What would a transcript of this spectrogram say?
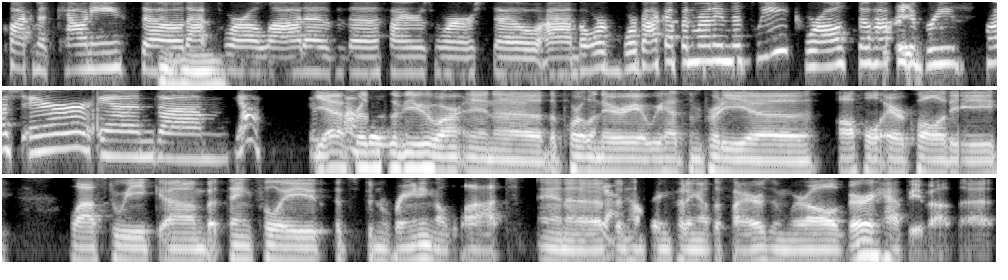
Clackamas County. So mm-hmm. that's where a lot of the fires were. So, um, but we're, we're back up and running this week. We're all so happy Great. to breathe fresh air and um, yeah. Yeah, stuff. for those of you who aren't in uh, the Portland area, we had some pretty uh, awful air quality last week, um, but thankfully it's been raining a lot and uh, yeah. been helping putting out the fires, and we're all very happy about that.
